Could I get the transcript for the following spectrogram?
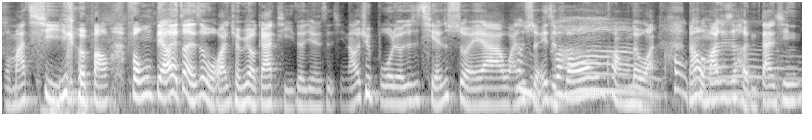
我妈气一个包，疯掉！而且重点是我完全没有跟她提这件事情。然后去柏流就是潜水啊、玩水，一直疯狂的玩。然后我妈就是很担心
